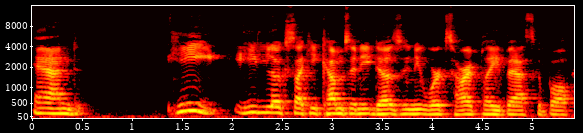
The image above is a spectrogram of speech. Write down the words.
And he he looks like he comes and he does and he works hard playing basketball,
